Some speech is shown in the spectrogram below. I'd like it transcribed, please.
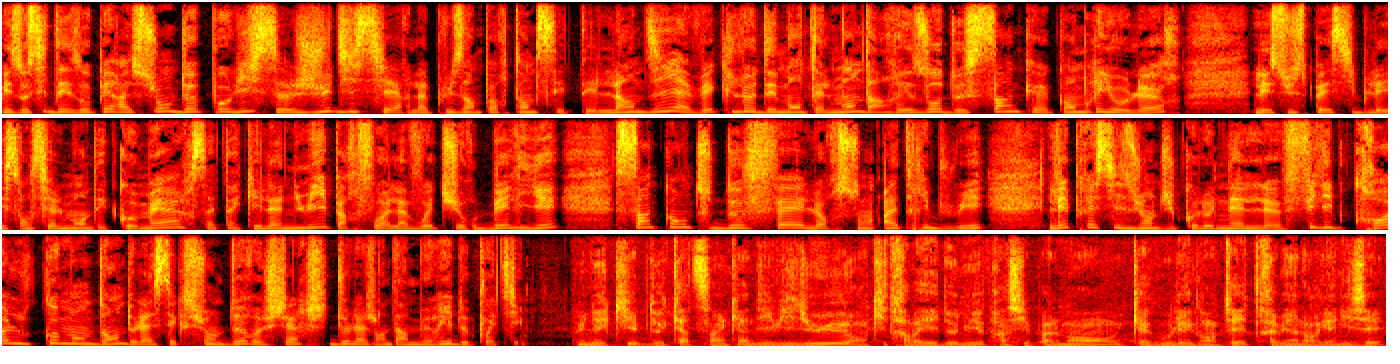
mais aussi des opérations de police judiciaire. La plus importante, c'était lundi avec le démantèlement d'un réseau de cinq cambrioleurs. Les suspects ciblaient essentiellement des commerces, attaquaient la nuit, parfois la voiture bélier. 52 faits leur sont attribués. Les précisions du colonel Philippe Kroll, commandant de la section de recherche de la gendarmerie de Poitiers une équipe de 4-5 individus qui travaillaient de nuit principalement, cagoulés, gantés, très bien organisés,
